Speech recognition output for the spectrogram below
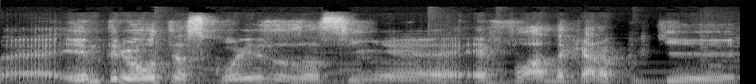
é, entre outras coisas, assim, é, é foda, cara, porque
